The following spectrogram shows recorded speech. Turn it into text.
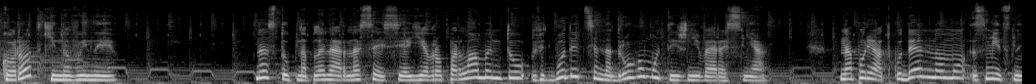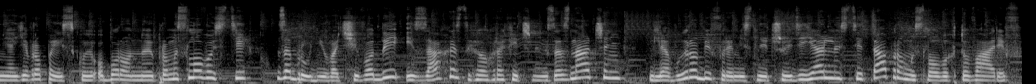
Короткі новини. Наступна пленарна сесія Європарламенту відбудеться на другому тижні вересня. На порядку денному зміцнення європейської оборонної промисловості, забруднювачі води і захист географічних зазначень для виробів ремісничої діяльності та промислових товарів.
